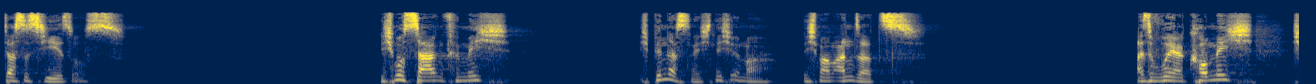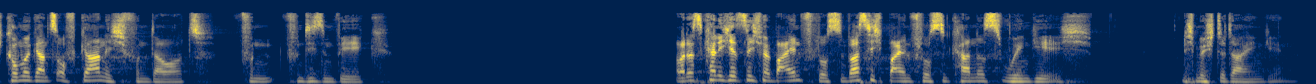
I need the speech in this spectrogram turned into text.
das ist Jesus. Ich muss sagen, für mich, ich bin das nicht, nicht immer, nicht mal im Ansatz. Also woher komme ich? Ich komme ganz oft gar nicht von dort, von, von diesem Weg. Aber das kann ich jetzt nicht mehr beeinflussen. Was ich beeinflussen kann, ist, wohin gehe ich? Und ich möchte dahin gehen.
